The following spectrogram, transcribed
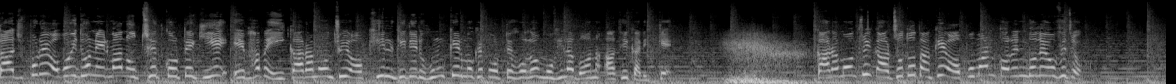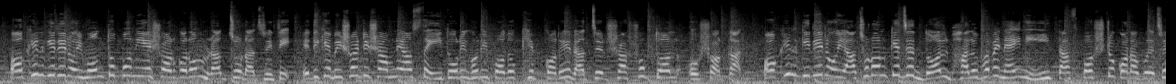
তাজপুরে অবৈধ নির্মাণ উচ্ছেদ করতে গিয়ে এভাবেই কারামন্ত্রী অখিল গিরির হুমকির মুখে পড়তে হলো মহিলা বন আধিকারিককে। কারামন্ত্রী কার্যত তাকে অপমান করেন বলে অভিযোগ। অখিল গিরির ওই মন্তব্য নিয়ে সরগরম রাজ্য রাজনীতি। এদিকে বিষয়টি সামনে আসতেই তড়িঘড়ি পদক্ষেপ করে রাজ্যের শাসক দল ও সরকার। অখিল গিরির ওই আচরণকে যে দল ভালোভাবে নেয়নি, তা স্পষ্ট করা হয়েছে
